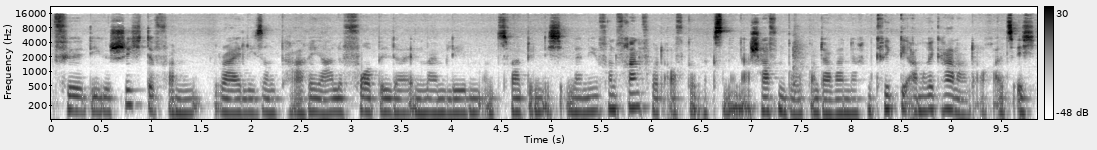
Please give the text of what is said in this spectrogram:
für die Geschichte von Riley so ein paar reale Vorbilder in meinem Leben. Und zwar bin ich in der Nähe von Frankfurt aufgewachsen, in Aschaffenburg. Und da waren nach dem Krieg die Amerikaner. Und auch als ich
